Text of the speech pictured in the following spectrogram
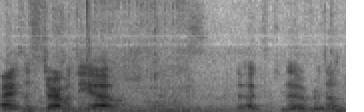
All right, let's start with the uh, the, uh, the rhythm.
